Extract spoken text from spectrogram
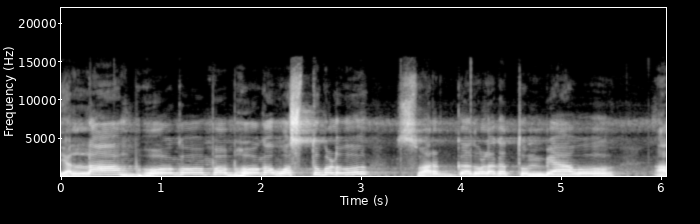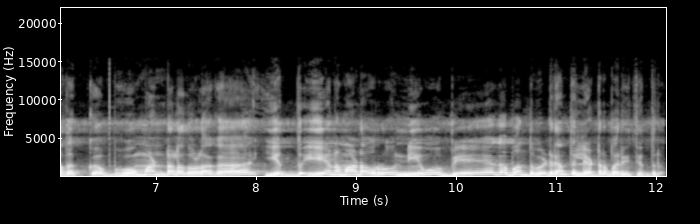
ಎಲ್ಲ ಭೋಗೋಪಭೋಗ ವಸ್ತುಗಳು ಸ್ವರ್ಗದೊಳಗೆ ತುಂಬ್ಯಾವು. ಅದಕ್ಕೆ ಭೂಮಂಡಲದೊಳಗೆ ಇದ್ದು ಏನು ಮಾಡೋರು ನೀವು ಬೇಗ ಬಂದುಬಿಡ್ರಿ ಅಂತ ಲೆಟ್ರ್ ಬರೀತಿದ್ರು.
